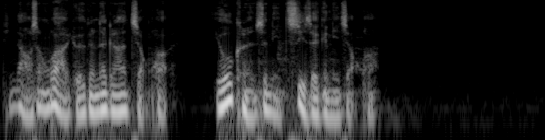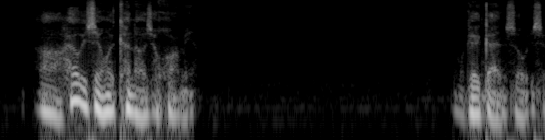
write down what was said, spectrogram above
听到好像哇，有一个人在跟他讲话，也有可能是你自己在跟你讲话。啊，还有一些人会看到一些画面，我们可以感受一下。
